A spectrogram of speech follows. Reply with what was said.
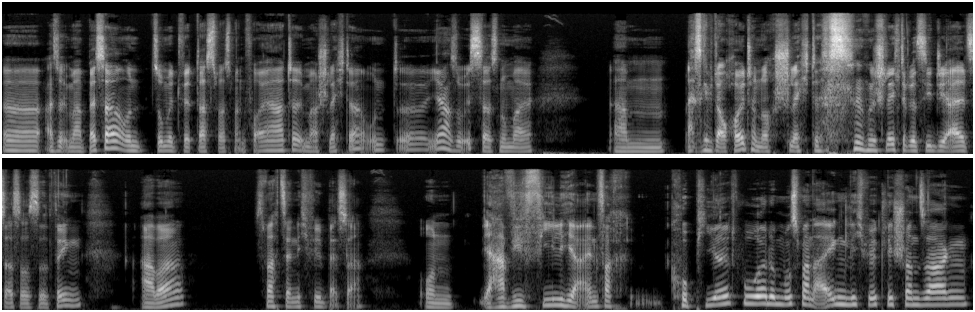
Äh, also immer besser und somit wird das, was man vorher hatte, immer schlechter und äh, ja, so ist das nun mal. Ähm, es gibt auch heute noch schlechtes, schlechtere CGI als das aus The Thing, aber es macht es ja nicht viel besser. Und ja, wie viel hier einfach kopiert wurde, muss man eigentlich wirklich schon sagen.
